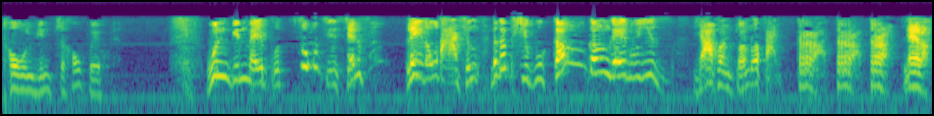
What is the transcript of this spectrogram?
陶文斌只好拐回来。文斌迈步走进县府，来到大厅，那个屁股刚刚挨住椅子，丫鬟端着饭，嘚儿嘚儿嘚儿来了。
